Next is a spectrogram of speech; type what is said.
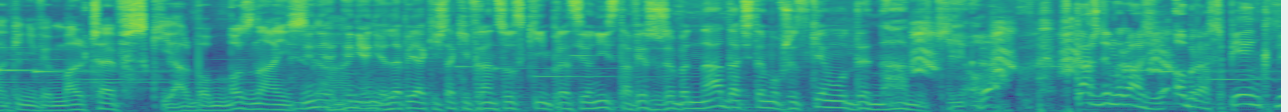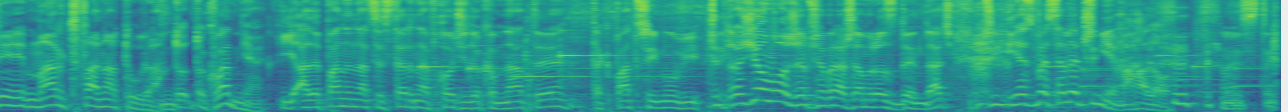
taki, nie wiem, malczewski albo boznański. Nie, nie, nie, nie, nie, lepiej jakiś taki francuski impresjonista, wiesz, żeby nadać temu wszystkiemu dynamiki. O. W każdym razie, obraz piękny, martwa natura. Do, dokładnie. I ale panna cysterna wchodzi do komnaty, tak patrzy i mówi, czy ktoś ją może, przepraszam, rozdyndać? Czy jest wesele, czy nie ma? Halo. To jest tak-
